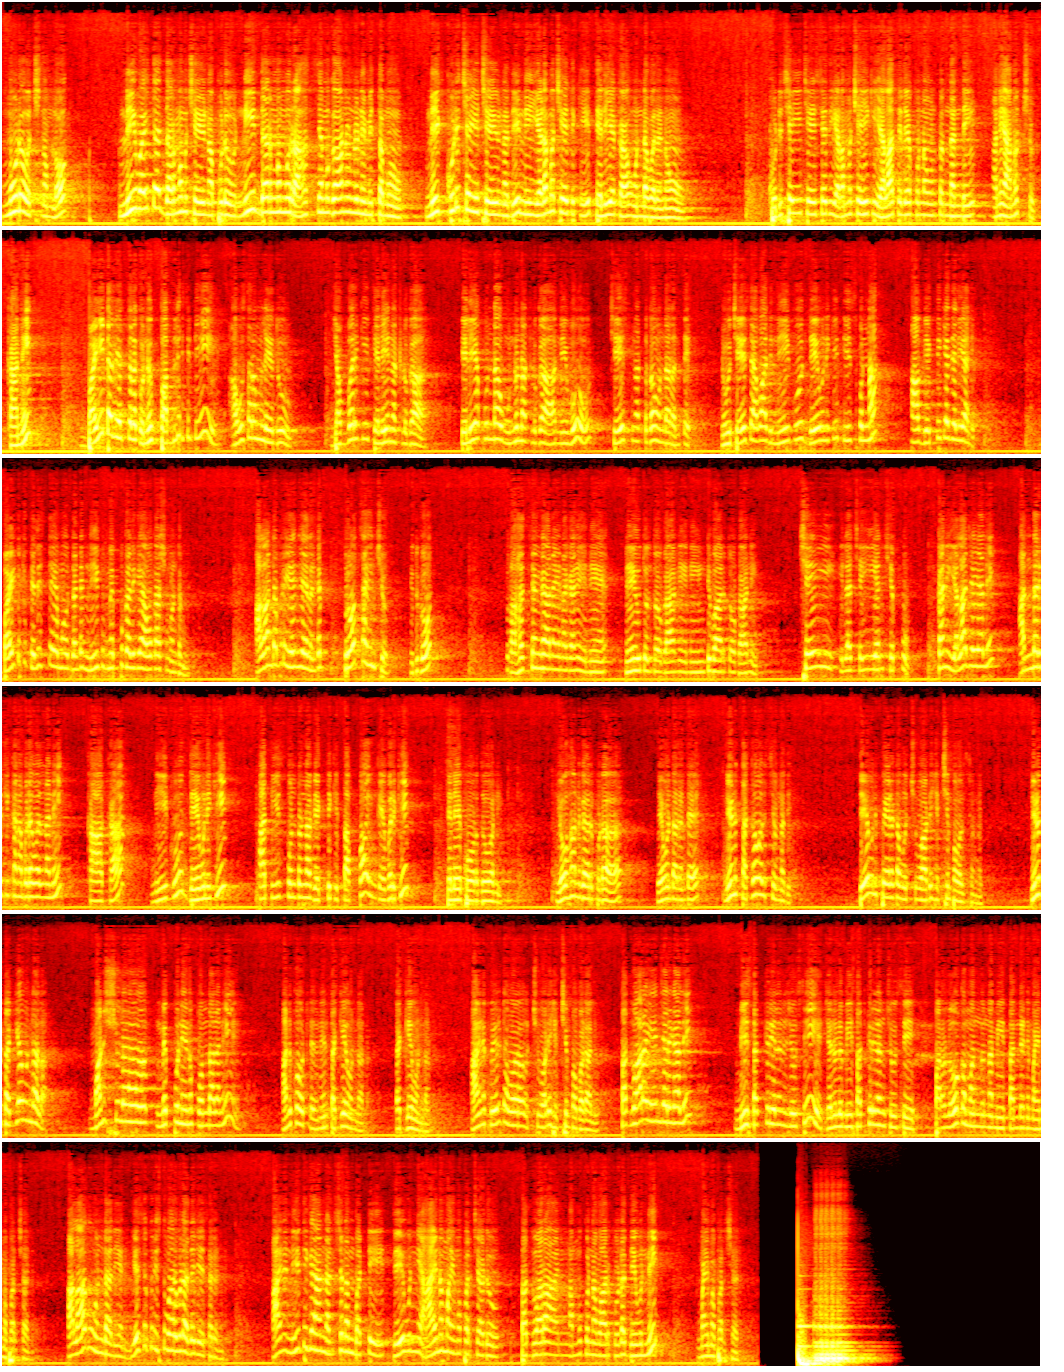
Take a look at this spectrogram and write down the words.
మూడో వచనంలో నీవైతే ధర్మము చేయునప్పుడు నీ ధర్మము రహస్యముగా నుండి నిమిత్తము నీ కుడి చెయ్యి చేయున్నది నీ ఎడమ చేతికి తెలియక ఉండవలను. కుడి చెయ్యి చేసేది ఎడమ చేయికి ఎలా తెలియకుండా ఉంటుందండి అని అనొచ్చు కానీ బయట వ్యక్తులకు నువ్వు పబ్లిసిటీ అవసరం లేదు. ఎవ్వరికీ తెలియనట్లుగా తెలియకుండా ఉండునట్లుగా నీవు చేసినట్టుగా ఉండాలంతే. నువ్వు చేసావా అది నీకు దేవునికి తీసుకున్న ఆ వ్యక్తికే తెలియాలి. బయటికి తెలిస్తే ఏమవుతుందంటే నీకు మెప్పు కలిగే అవకాశం ఉంటుంది. అలాంటప్పుడు ఏం చేయాలంటే ప్రోత్సహించు. ఇదిగో రహస్యంగానైనా కానీ నీ స్నేహితులతో కానీ నీ ఇంటి వారితో కానీ చేయి ఇలా చెయ్యి అని చెప్పు. కానీ ఎలా చేయాలి? అందరికి కనబడవలనని కాక నీకు దేవునికి ఆ తీసుకుంటున్న వ్యక్తికి తప్ప ఇంకెవరికి తెలియకూడదు అని. యోహాన్ గారు కూడా ఏమంటారంటే నేను తగ్గవలసి ఉన్నది. దేవుని పేరట వచ్చేవాడు హెచ్చింపవలసి ఉన్నది నేను తగ్గే ఉండాలా? మనుషుల మెప్పు నేను పొందాలని అనుకోవట్లేదు. నేను తగ్గే ఉండాలి? తగ్గే ఉండాలి? ఆయన పేరిట వచ్చేవాడు హెచ్చింపబడాలి. తద్వారా ఏం జరగాలి? మీ సత్క్రియలను చూసి జనులు మీ సత్క్రియలను చూసి పరలోకమందున్న మీ తండ్రిని మహిమపరచాలి. అలాగూ ఉండాలి అని. యేసుక్రీస్తు వారు కూడా అదే చేశారండి. ఆయన నీతిగా నడచడం బట్టి దేవుణ్ణి ఆయన మహిమపరిచాడు. తద్వారా ఆయన నమ్ముకున్న వారు కూడా దేవుణ్ణి మహిమపరిచారు.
